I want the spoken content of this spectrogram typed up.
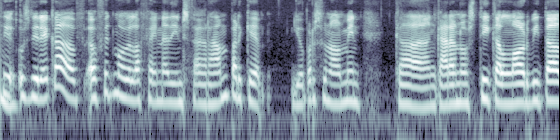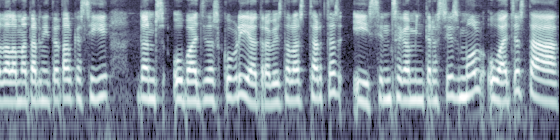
Sí, us diré que heu fet molt bé la feina d'Instagram perquè jo personalment, que encara no estic en l'òrbita de la maternitat, el que sigui, doncs ho vaig descobrir a través de les xarxes i sense que m'interessés molt ho vaig, estar,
